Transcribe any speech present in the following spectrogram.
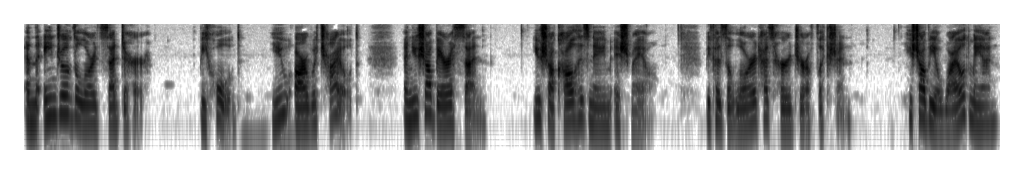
And the angel of the Lord said to her, Behold, you are with child, and you shall bear a son. You shall call his name Ishmael, because the Lord has heard your affliction. He shall be a wild man,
